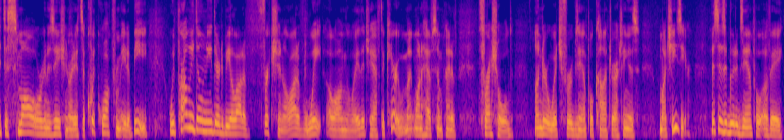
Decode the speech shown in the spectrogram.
it's a small organization, right? It's a quick walk from A to B. We probably don't need there to be a lot of friction, a lot of weight along the way that you have to carry. We might want to have some kind of threshold under which, for example, contracting is much easier. This is a good example of a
